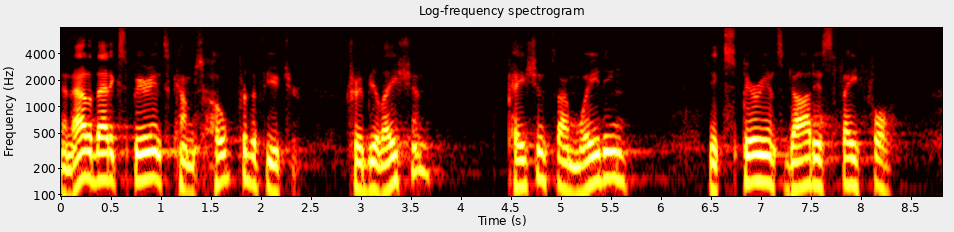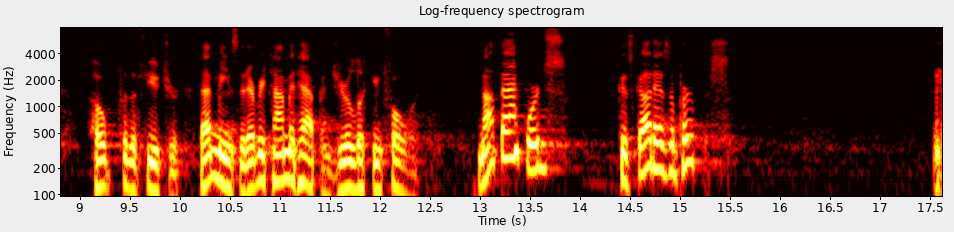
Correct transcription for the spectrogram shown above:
And out of that experience comes hope for the future. Tribulation, patience, I'm waiting. Experience, God is faithful. Hope for the future. That means that every time it happens, you're looking forward, not backwards, because God has a purpose.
